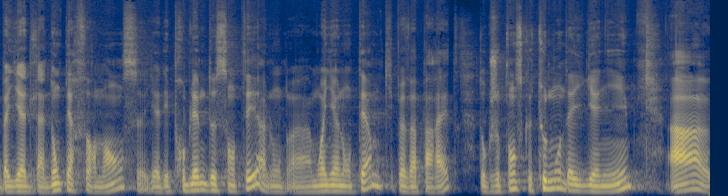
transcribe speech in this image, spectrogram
bah, il y a de la non-performance, il y a des problèmes de santé à, long, à moyen long terme qui peuvent apparaître. Donc je pense que tout le monde a y gagné à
